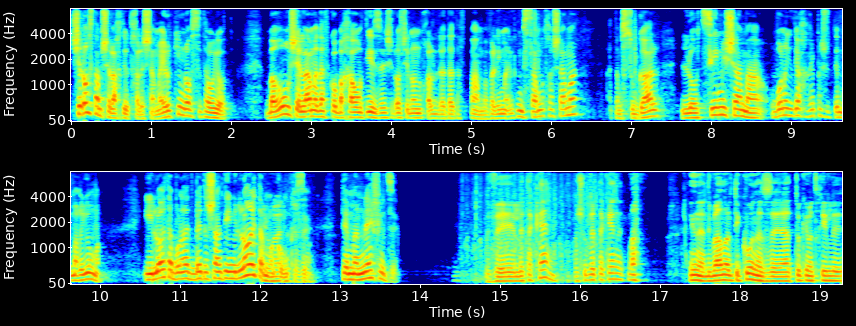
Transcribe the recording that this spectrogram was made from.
שלא סתם שלחתי אותך לשם, האלוקים לא עושה טעויות. ברור שלמה דווקא בחר אותי, זה שאלות שלא נוכל לדעת אף פעם, אבל אם האלוקים שם אותך שמה, אתה מסוגל להוציא משם, בוא נגיד ככה הכי פשוט, מר יומה. היא לא הייתה בונה את בית השנתי אם היא לא הייתה במקום כזה. תמנף את זה. ולתקן, פשוט לתקן את מה... הנה, דיברנו על תיקון, אז אה, התוכי מתחיל אה,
